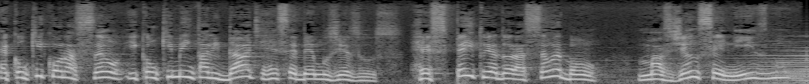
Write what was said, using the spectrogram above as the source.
é com que coração e com que mentalidade recebemos Jesus. Respeito e adoração é bom, mas jansenismo.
